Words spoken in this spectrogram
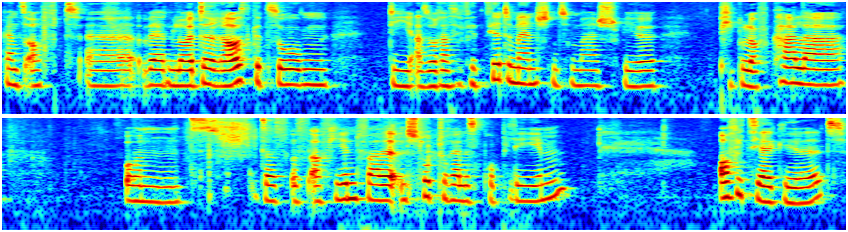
Ganz oft äh, werden Leute rausgezogen, die, also rassifizierte Menschen zum Beispiel, People of Color. Und das ist auf jeden Fall ein strukturelles Problem. Offiziell gilt,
